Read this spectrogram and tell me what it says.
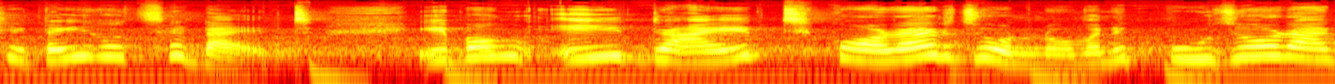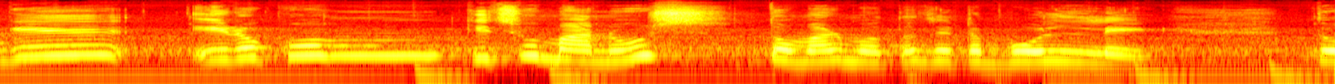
সেটাই হচ্ছে ডায়েট এবং এই ডায়েট করার জন্য মানে পুজোর আগে এরকম কিছু মানুষ তোমার মতো যেটা বললে তো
